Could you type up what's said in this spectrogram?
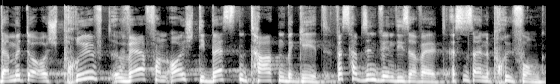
damit er euch prüft, wer von euch die besten Taten begeht. Weshalb sind wir in dieser Welt? Es ist eine Prüfung.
